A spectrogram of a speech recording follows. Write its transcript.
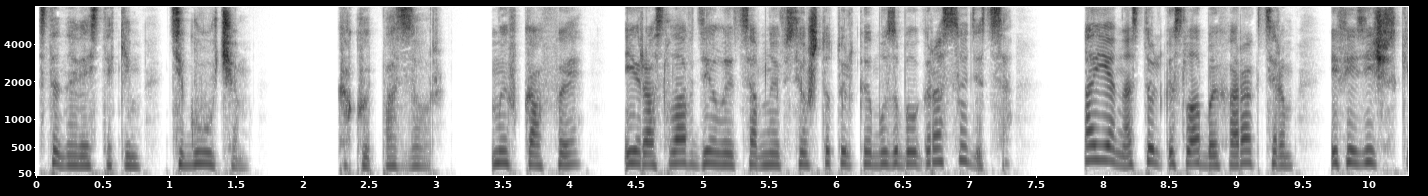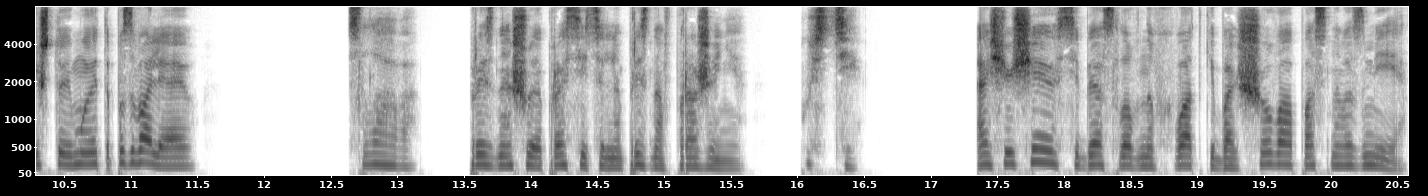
становясь таким тягучим. Какой позор. Мы в кафе, Ярослав делает со мной все, что только ему заблагорассудится, а я настолько слабой характером и физически, что ему это позволяю. «Слава», — произношу я просительно, признав поражение, — «пусти». Ощущаю себя словно в хватке большого опасного змея.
